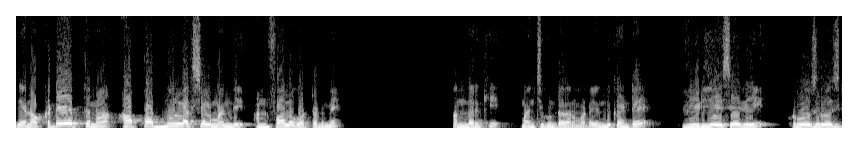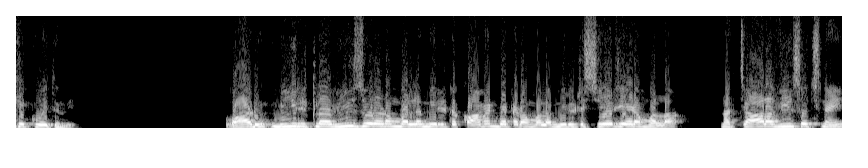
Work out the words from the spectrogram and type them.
నేను ఒక్కటే చెప్తున్నా ఆ పద్మూడు లక్షల మంది అన్ఫాలో కొట్టడమే అందరికీ మంచిగా ఉంటుంది అనమాట ఎందుకంటే వీడు చేసేది రోజు రోజుకి ఎక్కువైతుంది. వాడు మీరు ఇట్లా వ్యూస్ చూడడం వల్ల మీరు ఇట్లా కామెంట్ పెట్టడం వల్ల మీరు ఇట్లా షేర్ చేయడం వల్ల నాకు చాలా వ్యూస్ వచ్చినాయి.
